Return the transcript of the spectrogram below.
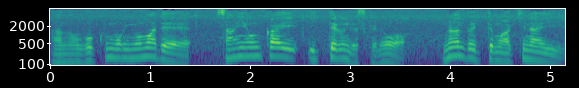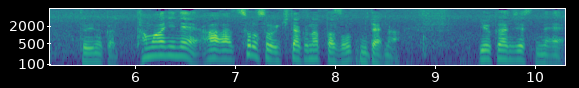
あの僕も今まで3、4回行ってるんですけど、何度行っても飽きないというのか、たまにね、ああ、そろそろ行きたくなったぞ、みたいな、いう感じですね。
